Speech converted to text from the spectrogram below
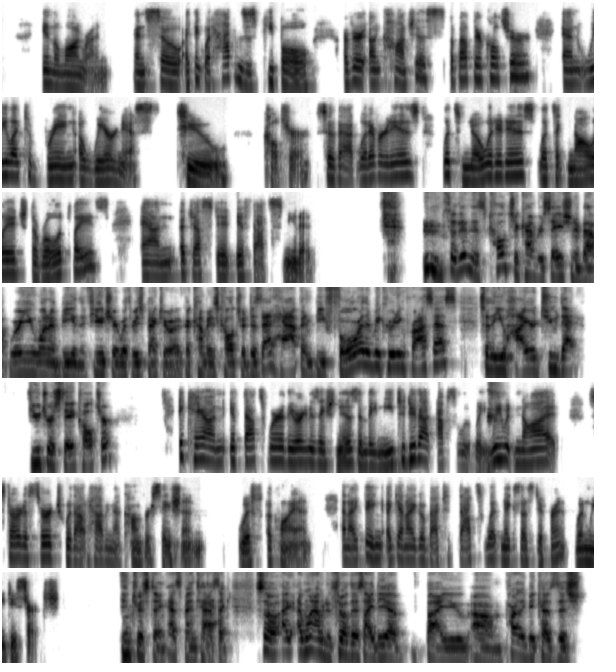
in the long run. And so I think what happens is people are very unconscious about their culture. And we like to bring awareness to culture so that whatever it is, let's know what it is, let's acknowledge the role it plays and adjust it if that's needed. so then this culture conversation about where you want to be in the future with respect to a, a, company's culture does that happen before the recruiting process so that you hire to that future state culture? It can if that's where the organization is and they need to do that absolutely. We would not start a search without having that conversation with a client. And i think again i go back to that's what makes us different when we do search Interesting. That's fantastic. Yeah. So I, I want to throw this idea by you, um, partly because this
